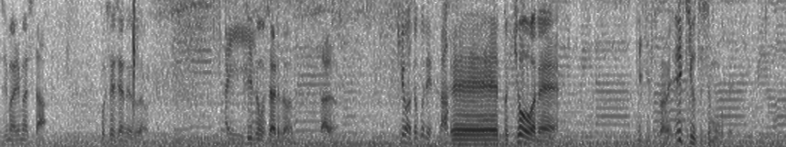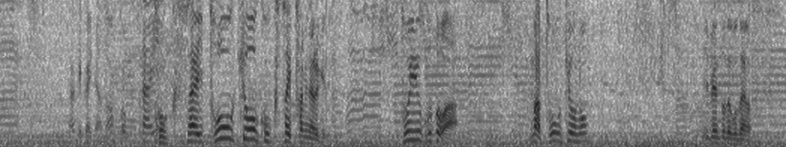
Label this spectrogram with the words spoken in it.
始まりました。こちらチャンネルでございます。はい。いつもおっしゃありがとうございます。ありがとうございます今日はどこですか？えー、っと今日はねミキちょっとね駅移してもらって。なんて書いてあるの？国際？国際東京国際ターミナル駅です。ということはまあ東京のイベントでございます。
